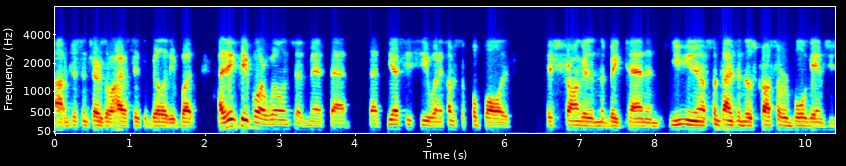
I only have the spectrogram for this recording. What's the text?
um, just in terms of Ohio State's ability. But I think people are willing to admit that that the SEC, when it comes to football, is is stronger than the Big Ten, and you you know sometimes in those crossover bowl games you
